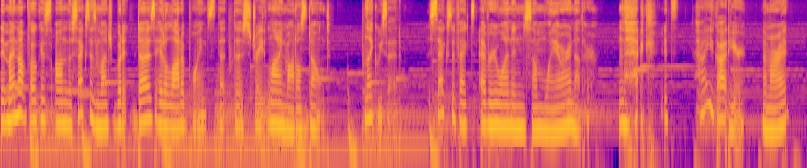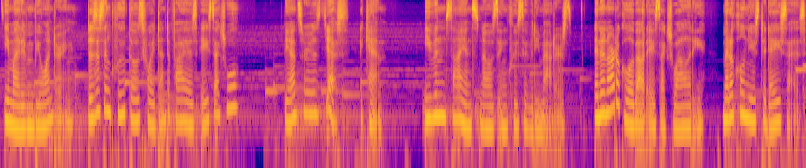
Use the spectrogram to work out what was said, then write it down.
It might not focus on the sex as much, but it does hit a lot of points that the straight line models don't. Like we said, sex affects everyone in some way or another. Heck, it's how you got here, am I right? You might even be wondering, does this include those who identify as asexual? The answer is yes, it can. Even science knows inclusivity matters. In an article about asexuality, Medical News Today says,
